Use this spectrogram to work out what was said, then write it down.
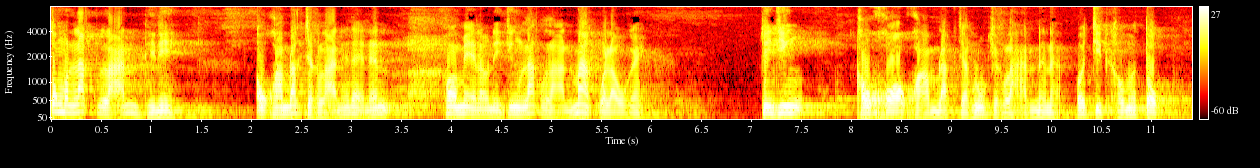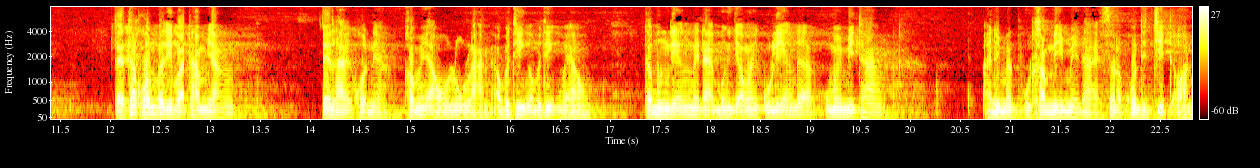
ต้องมันรักหลานทีนี้เอาความรักจากหลานให้ได้นั้น พ่อแม่เรานี่จึงรักหลานมากกว่าเราไง จริง ๆ เขาขอความรักจากลูกจากหลานเนั่นนะเพราะจิตเขามาตก แต่ถ้าคนปฏิบัติทำอย่างได้หลายคนเนี่ยเขาไม่เอาลูกหลาน เอาไปทิ้งเอาไปทิ้งไม่เอาแต่มึงเลี้ยงไม่ได้ มึงอย่าให้กูเลี้ยงเด้อกูไม่มีทาง อันนี้มันพูดคำนี้ไม่ได้สำหรับคนที่จิตอ่อน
